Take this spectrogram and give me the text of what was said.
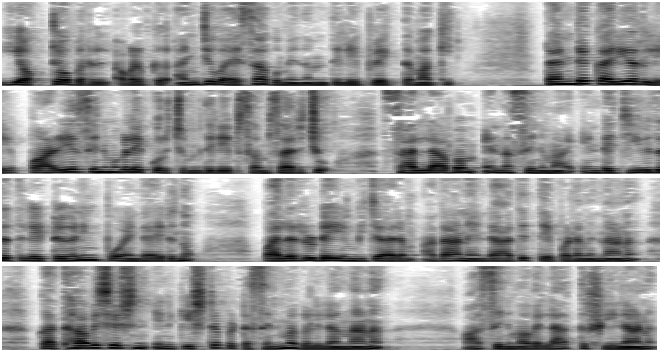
ഈ ഒക്ടോബറിൽ അവൾക്ക് അഞ്ച് വയസ്സാകുമെന്നും ദിലീപ് വ്യക്തമാക്കി. തന്റെ കരിയറിലെ പഴയ സിനിമകളെക്കുറിച്ചും ദിലീപ് സംസാരിച്ചു. സല്ലാപം എന്ന സിനിമ എന്റെ ജീവിതത്തിലെ ടേണിംഗ് പോയിന്റ് ആയിരുന്നു. പലരുടെയും വിചാരം അതാണ് എന്റെ ആദ്യത്തെ പടമെന്നാണ്. കഥാവിശേഷൻ എനിക്ക് ഇഷ്ടപ്പെട്ട സിനിമകളിലൊന്നാണ്. ആ സിനിമ വല്ലാത്ത ഫീലാണ്.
